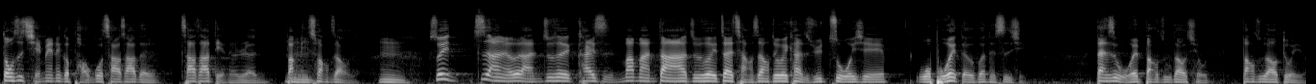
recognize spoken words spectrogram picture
都是前面那个跑过叉叉的叉叉点的人帮你创造的。嗯，所以自然而然就是开始慢慢大家就会在场上就会开始去做一些我不会得分的事情。但是我会帮助到球，帮助到队友，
